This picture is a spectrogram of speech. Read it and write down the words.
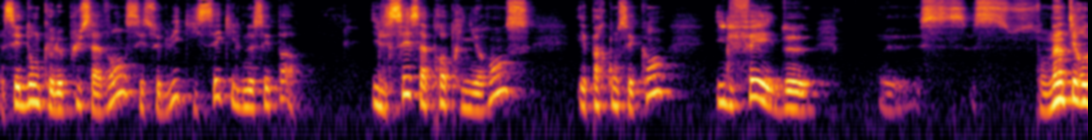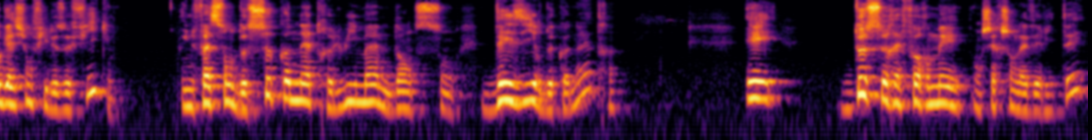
c'est donc que le plus savant, c'est celui qui sait qu'il ne sait pas. Il sait sa propre ignorance et par conséquent, il fait de euh, son interrogation philosophique une façon de se connaître lui-même dans son désir de connaître, et de se réformer en cherchant la vérité,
